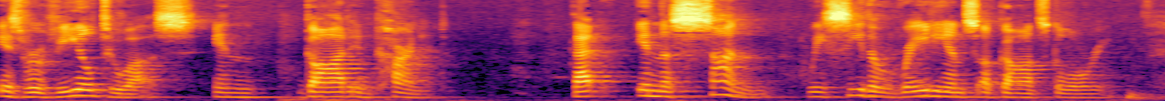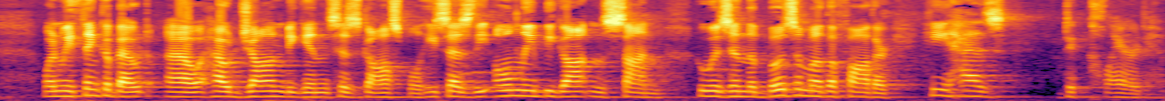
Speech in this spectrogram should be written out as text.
is revealed to us in God incarnate. That in the Son, we see the radiance of God's glory. When we think about uh, how John begins his gospel, he says, The only begotten Son, who is in the bosom of the Father, he has declared him.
